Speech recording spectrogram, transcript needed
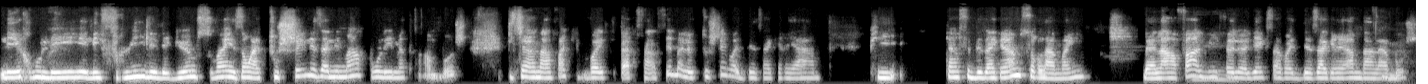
les roulés, les fruits, les légumes. Souvent, ils ont à toucher les aliments pour les mettre en bouche. Puis, si un enfant qui va être hypersensible, ben, le toucher va être désagréable. Puis, quand c'est désagréable sur la main, ben, l'enfant, lui, il fait le lien que ça va être désagréable dans la mm. bouche.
